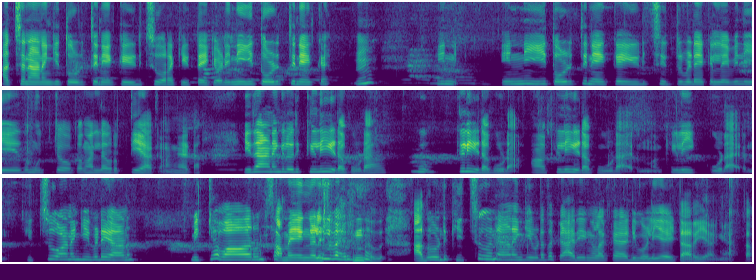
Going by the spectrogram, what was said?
അച്ഛനാണെങ്കിൽ തൊഴുത്തിനെയൊക്കെ ഇടിച്ചു ഉറക്കി ഇട്ടേക്കാണ് ഇനി ഈ തൊഴുത്തിനെയൊക്കെ ഇനി ഇനി ഈ തൊഴുത്തിനെയൊക്കെ ഇടിച്ചിട്ട് ഇവിടെയൊക്കെ ലെവൽ ചെയ്ത് മുറ്റമൊക്കെ നല്ല വൃത്തിയാക്കണം കേട്ടോ. ഇതാണെങ്കിൽ ഒരു കിളിയുടെ കൂടാ. കിളിയുടെ കൂടാ. ആ കിളിയുടെ കൂടായിരുന്നു. കിളി കൂടായിരുന്നു. കിച്ചു ആണെങ്കിൽ ഇവിടെയാണ് മിക്കവാറും സമയങ്ങളിൽ വരുന്നത്. അതുകൊണ്ട് കിച്ചുവിനാണെങ്കിൽ ഇവിടുത്തെ കാര്യങ്ങളൊക്കെ അടിപൊളിയായിട്ട് അറിയാം കേട്ടോ.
